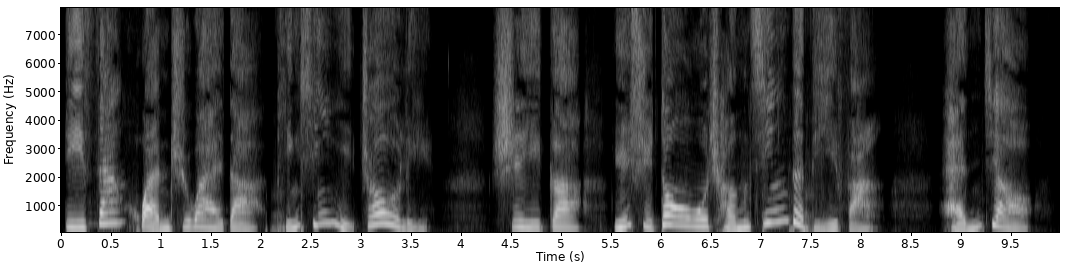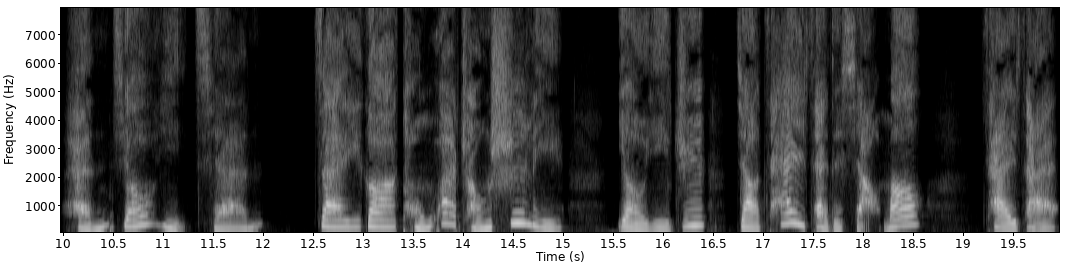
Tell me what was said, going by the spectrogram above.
第三环之外的平行宇宙里，是一个允许动物成精的地方。很久很久以前，在一个童话城市里，有一只叫菜菜的小猫。菜菜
